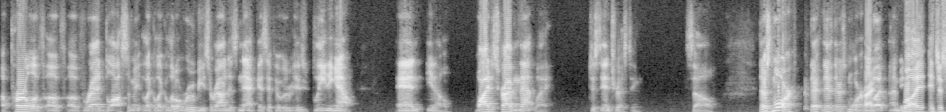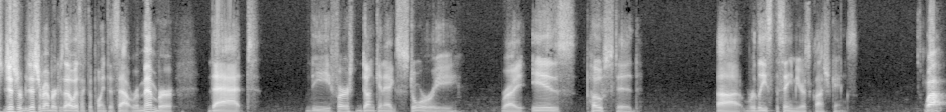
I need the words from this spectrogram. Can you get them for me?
A pearl of, of, of red blossoming, like like little rubies around his neck, as if it was, he was bleeding out. And you know, why describe him that way? Just interesting. So there's more. There, there- there's more. Right. But I mean, Well, it, it just just just remember because I always like to point this out. Remember that the first Dunk and Egg story, right, is posted, uh, released the same year as Clash of Kings. wow.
